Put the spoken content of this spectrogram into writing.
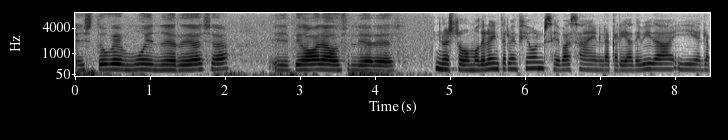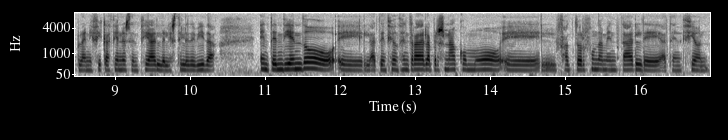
Estuve muy nerviosa y pegaba los auxiliares. Nuestro modelo de intervención se basa en la calidad de vida y en la planificación esencial del estilo de vida, entendiendo eh, la atención centrada de la persona como eh, el factor fundamental de atención.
